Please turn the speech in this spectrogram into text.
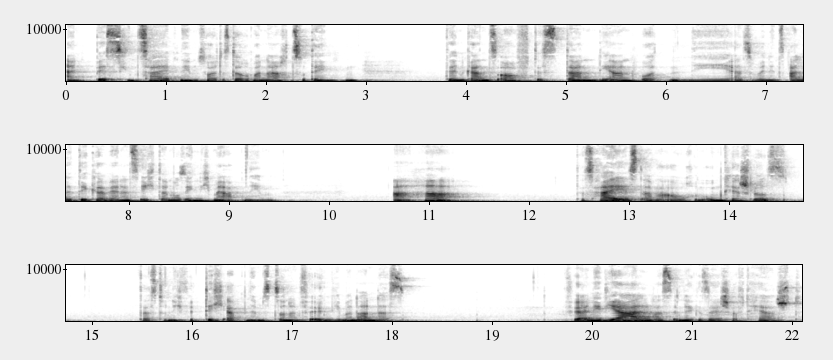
ein bisschen Zeit nehmen solltest, darüber nachzudenken. Denn ganz oft ist dann die Antwort, nee, also wenn jetzt alle dicker wären als ich, dann muss ich nicht mehr abnehmen. Aha. Das heißt aber auch im Umkehrschluss, dass du nicht für dich abnimmst, sondern für irgendjemand anders. Für ein Ideal, was in der Gesellschaft herrscht.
